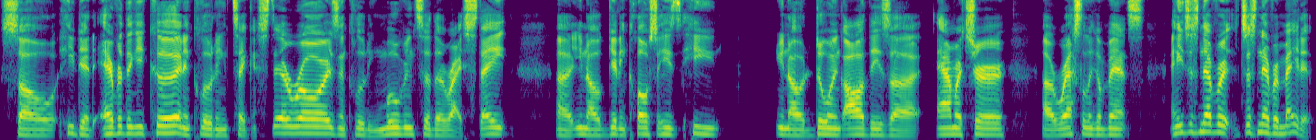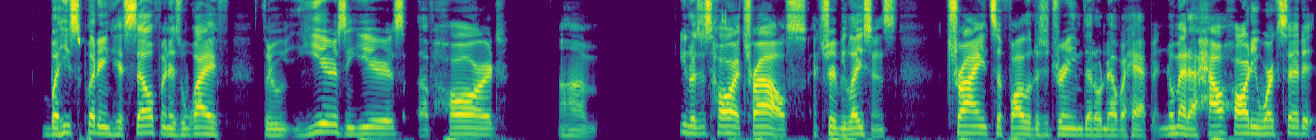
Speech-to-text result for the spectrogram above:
So he did everything he could, including taking steroids, including moving to the right state, uh, you know, getting closer. He's he, you know, doing all these uh amateur uh, wrestling events, and he just never just never made it. But he's putting himself and his wife through years and years of hard, um, you know, just hard trials and tribulations, trying to follow this dream that'll never happen. No matter how hard he works at it,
